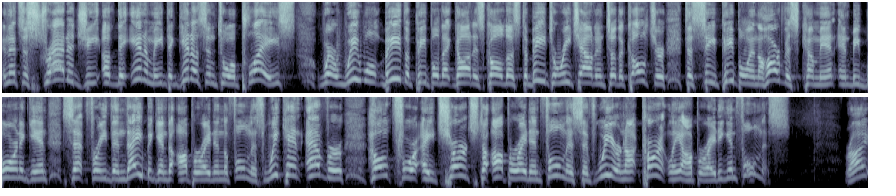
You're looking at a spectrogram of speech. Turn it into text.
And that's a strategy of the enemy to get us into a place where we won't be the people that God has called us to be, to reach out into the culture, to see people in the harvest come in and be born again, set free, then they begin to operate in the fullness. We can't ever hope for a church to operate in fullness if we are not currently operating in fullness, right?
